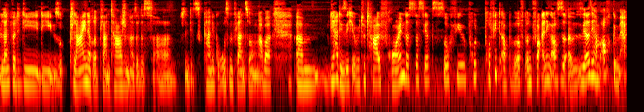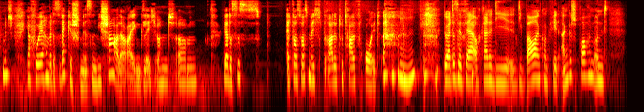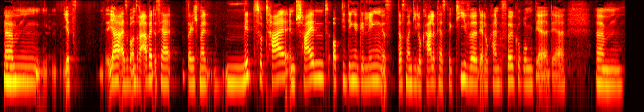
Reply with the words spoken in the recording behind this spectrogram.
Landwirte, die, die so kleinere Plantagen, also das äh, sind jetzt keine großen Pflanzungen, aber ähm, ja, die sich irgendwie total freuen, dass das jetzt so viel Pro Profit abwirft und vor allen Dingen auch, so, ja, sie haben auch gemerkt, Mensch, ja, vorher haben wir das weggeschmissen, wie schade eigentlich und ähm, ja, das ist etwas, was mich gerade total freut. Mhm. Du hattest jetzt ja auch gerade die, die Bauern konkret angesprochen und mhm. ähm, jetzt ja, also bei unserer Arbeit ist ja, sage ich mal, mit total entscheidend, ob die Dinge gelingen, ist, dass man die lokale Perspektive der lokalen Bevölkerung, der, der ähm,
